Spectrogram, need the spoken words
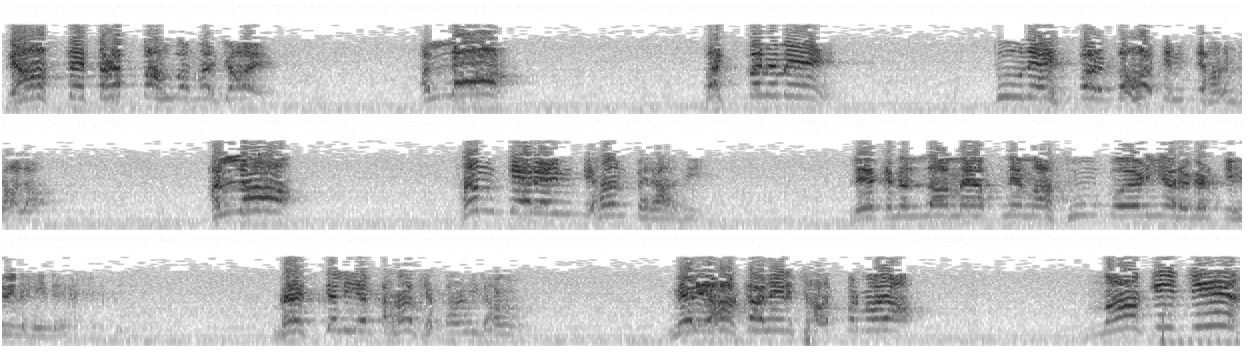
پیاس سے تڑپتا ہوا مر جائے۔ اللہ، بچپن میں تو نے اس پر بہت امتحان ڈالا۔ اللہ، ہم تیرے امتحان پہ راضی۔ لیکن اللہ، میں اپنے معصوم کو ایڑیاں رگڑتی ہوئی نہیں دیکھ سکتی۔ میں اس کے لیے کہاں سے پانی لاؤں؟ میرے آقا نے ارشاد فرمایا، ماں کی چیخ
